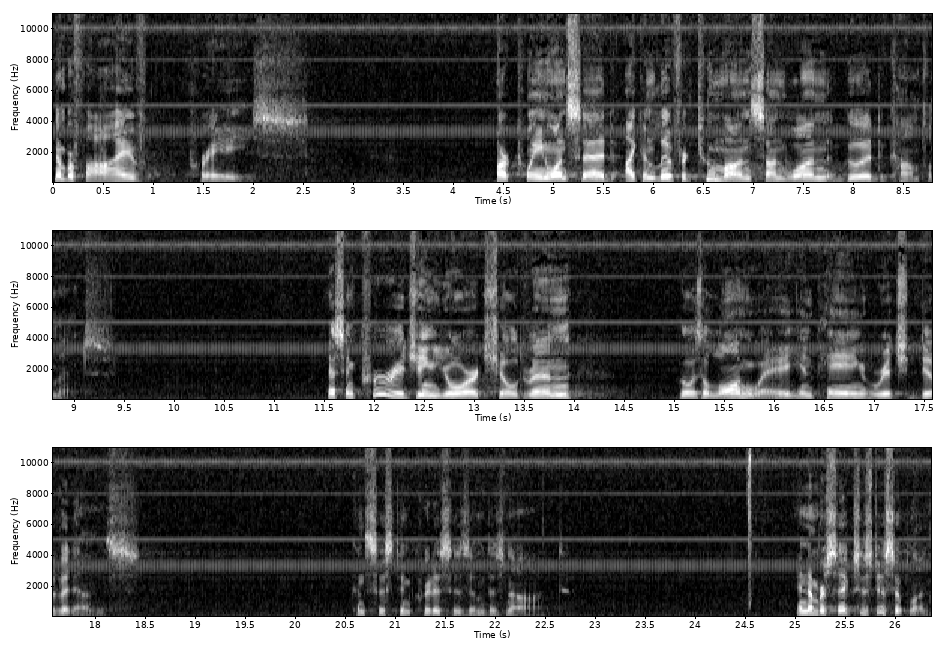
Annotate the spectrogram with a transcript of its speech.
Number five, praise. Mark Twain once said, I can live for two months on one good compliment. Yes, encouraging your children goes a long way in paying rich dividends. Consistent criticism does not. And number six is discipline.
